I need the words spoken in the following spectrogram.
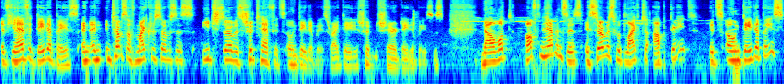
if you have a database, and, and in terms of microservices, each service should have its own database, right? They shouldn't share databases. Now, what often happens is a service would like to update its own database,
